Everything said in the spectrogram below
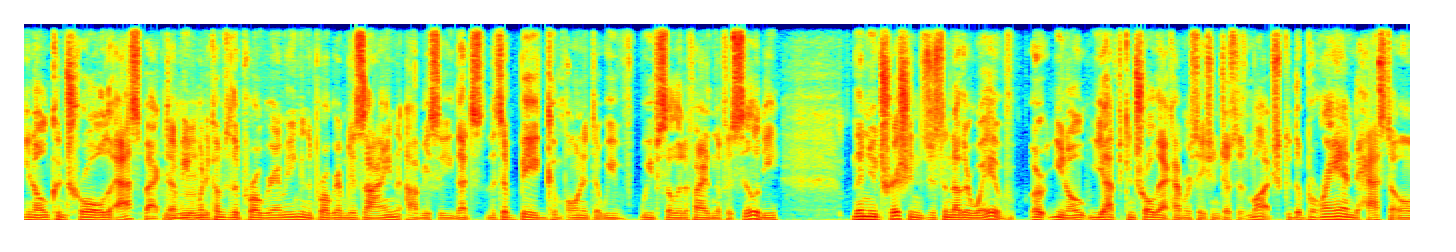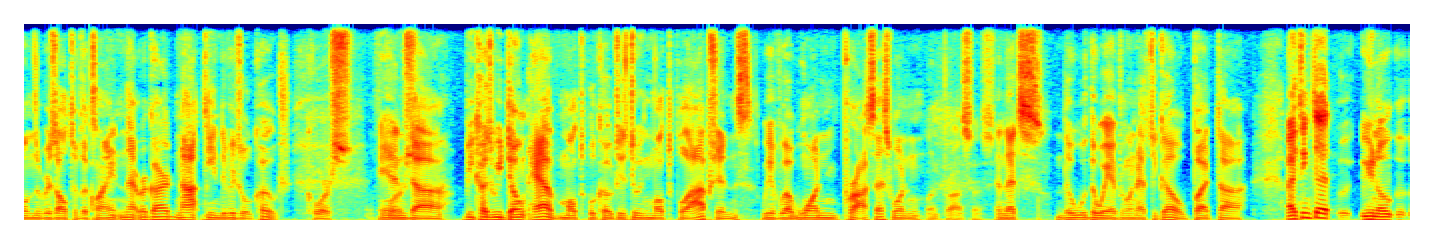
you know, controlled aspect. I mean, when it comes to the programming and the program design, obviously that's that's a big component that we've we've solidified in the facility. The nutrition is just another way of, or you know, you have to control that conversation just as much. The brand has to own the result of the client in that regard, not the individual coach. Of course. Of And uh, because we don't have multiple coaches doing multiple options, we have got one process, one one process. and that's the the way everyone has to go. But uh, I think that you know,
